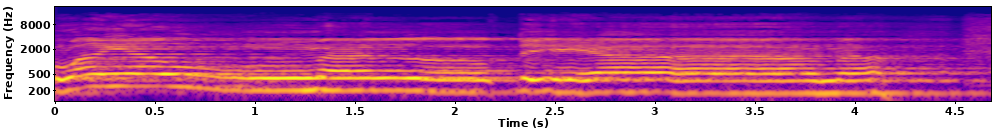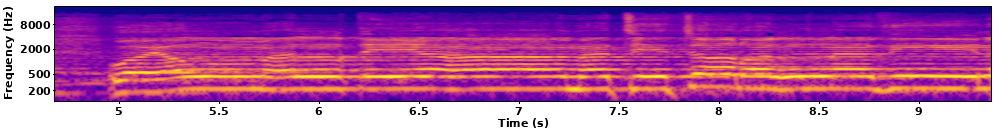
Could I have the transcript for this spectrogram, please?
ويوم القيامة ويوم القيامة ترى الذين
